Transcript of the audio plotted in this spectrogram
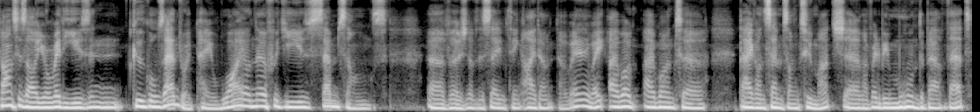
chances are you're already using Google's Android Pay. Why on earth would you use Samsung's uh, version of the same thing? I don't know. But anyway, I won't. I won't. Uh, bag on Samsung too much. Um, I've already been warned about that.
